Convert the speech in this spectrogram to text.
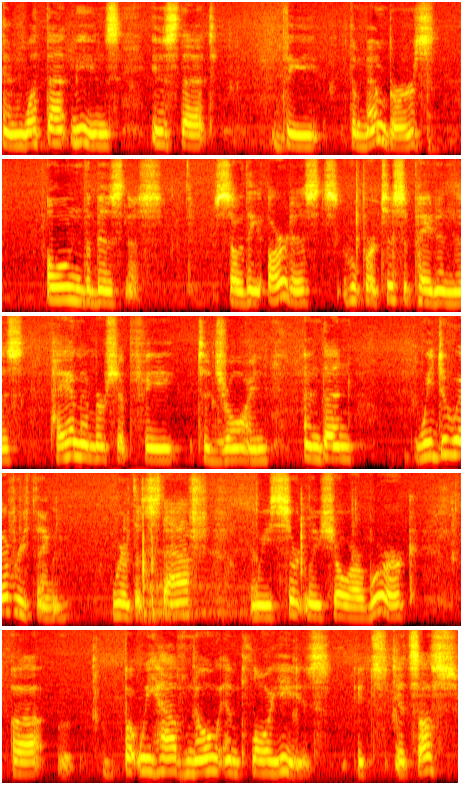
and what that means is that the the members own the business. So the artists who participate in this pay a membership fee to join, and then we do everything. We're the staff. We certainly show our work, uh, but we have no employees. It's it's us.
